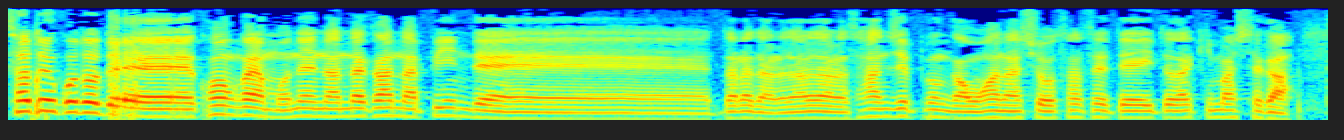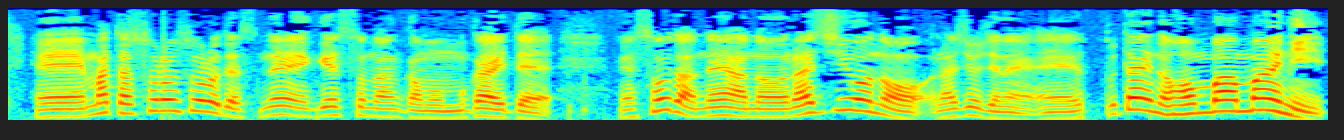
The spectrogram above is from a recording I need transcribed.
さあ、ということで、今回もね、なんだかんだピンで、だらだらだらだら30分間お話をさせていただきましたが、えー、またそろそろですね、ゲストなんかも迎えて、えー、そうだね、あの、ラジオの、ラジオじゃない、えー、舞台の本番前に、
